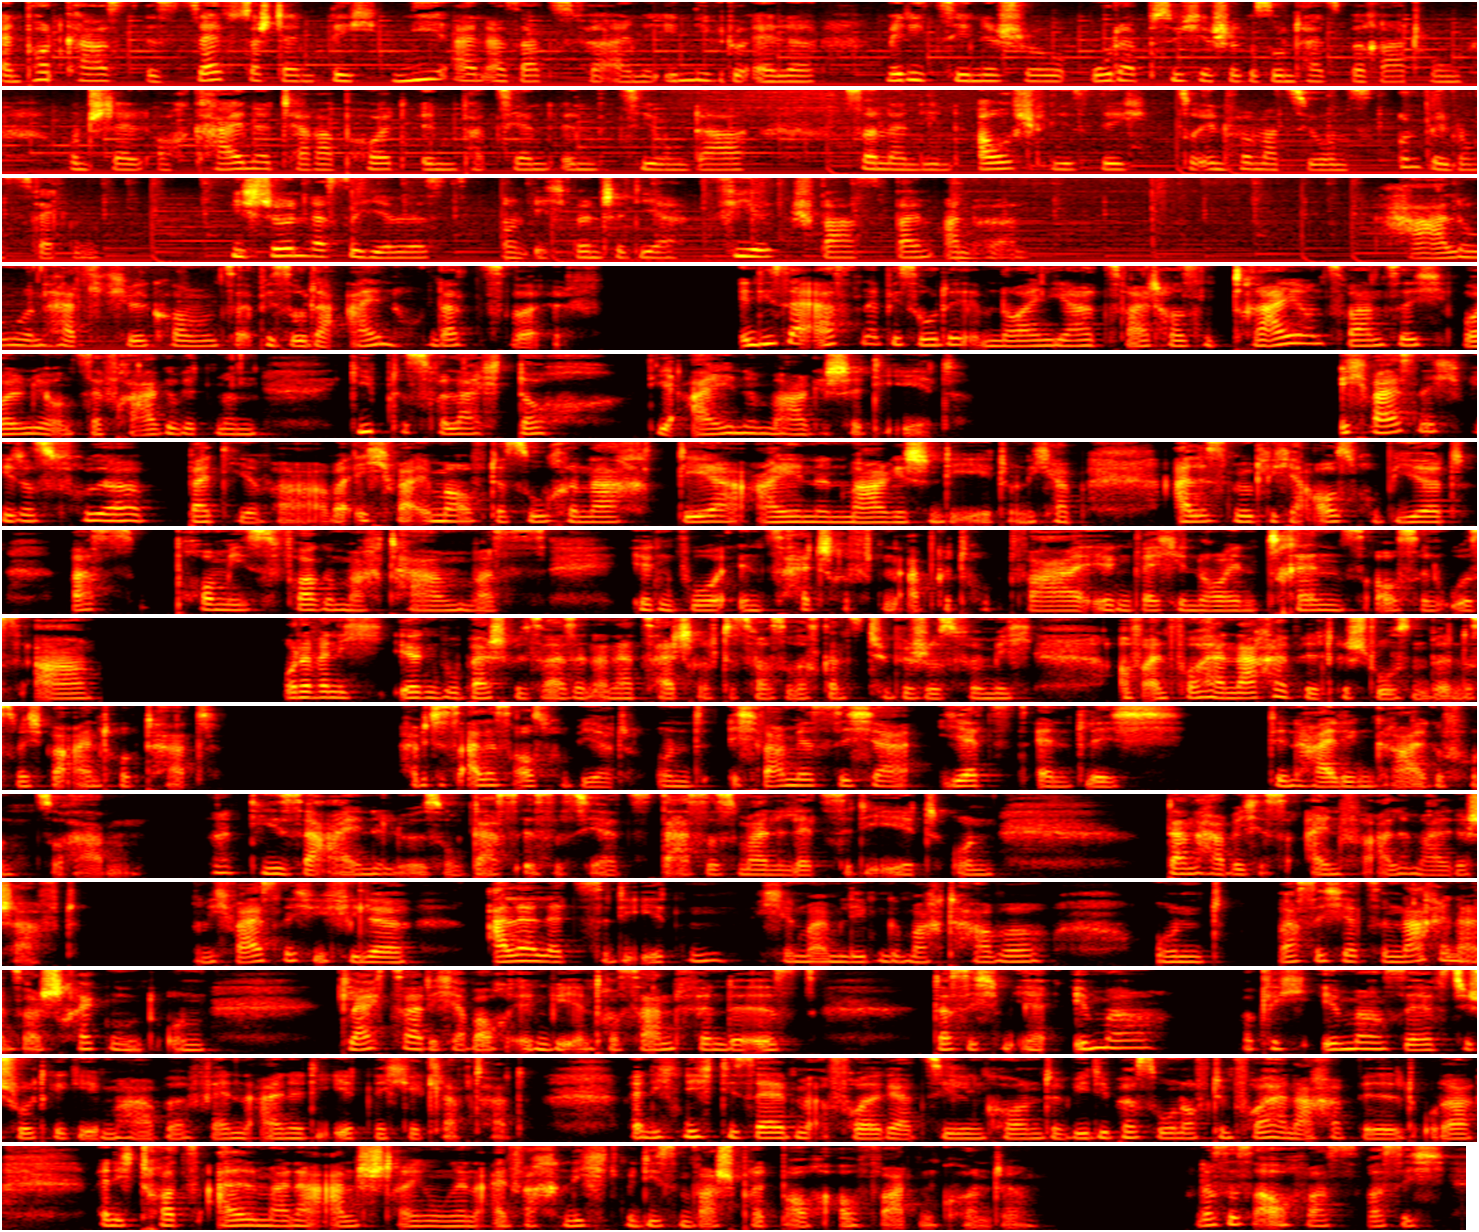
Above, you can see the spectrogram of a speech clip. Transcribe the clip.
ein Podcast ist selbstverständlich nie ein Ersatz für eine individuelle medizinische oder psychische Gesundheitsberatung und stellt auch keine Therapeutin-Patientin-Beziehung dar, sondern dient ausschließlich zu Informations- und Bildungszwecken. Wie schön, dass du hier bist und ich wünsche dir viel Spaß beim Anhören. Hallo und herzlich willkommen zur Episode 112. In dieser ersten Episode im neuen Jahr 2023 wollen wir uns der Frage widmen, gibt es vielleicht doch die eine magische Diät? Ich weiß nicht, wie das früher bei dir war, aber ich war immer auf der Suche nach der einen magischen Diät und ich habe alles Mögliche ausprobiert, was Promis vorgemacht haben, was irgendwo in Zeitschriften abgedruckt war, irgendwelche neuen Trends aus den USA. Oder wenn ich irgendwo beispielsweise in einer Zeitschrift, das war so was ganz Typisches für mich, auf ein Vorher-Nachher-Bild gestoßen bin, das mich beeindruckt hat, habe ich das alles ausprobiert. Und ich war mir sicher, jetzt endlich den heiligen Gral gefunden zu haben. Na, diese eine Lösung, das ist es jetzt, das ist meine letzte Diät. Und dann habe ich es ein für alle Mal geschafft. Und ich weiß nicht, wie viele allerletzte Diäten ich in meinem Leben gemacht habe und was ich jetzt im Nachhinein so erschreckend und gleichzeitig aber auch irgendwie interessant finde, ist, dass ich mir immer, wirklich immer selbst die Schuld gegeben habe, wenn eine Diät nicht geklappt hat. Wenn ich nicht dieselben Erfolge erzielen konnte wie die Person auf dem Vorher-Nachher-Bild oder wenn ich trotz all meiner Anstrengungen einfach nicht mit diesem Waschbrettbauch aufwarten konnte. Und das ist auch was, was ich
